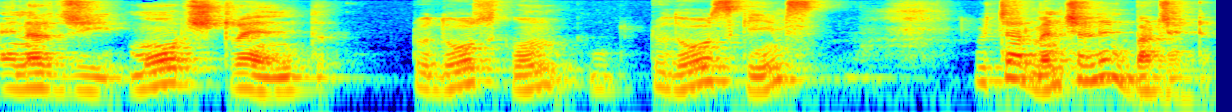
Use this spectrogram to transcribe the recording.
energy, more strength to those to those schemes which are mentioned in budget.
